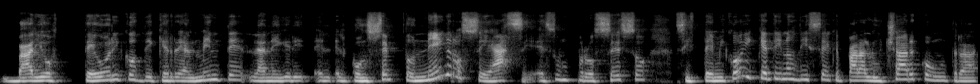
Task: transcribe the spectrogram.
varios teóricos de que realmente el, el, concepto negro se hace, es un proceso sistémico y Ketty nos dice que para luchar contra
